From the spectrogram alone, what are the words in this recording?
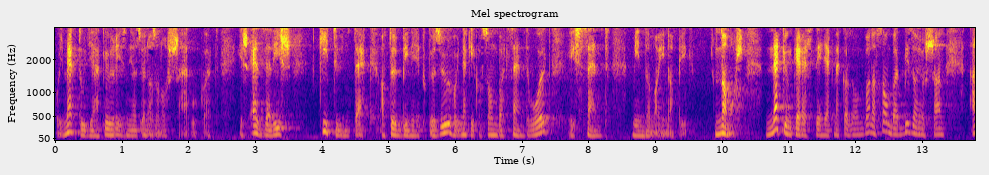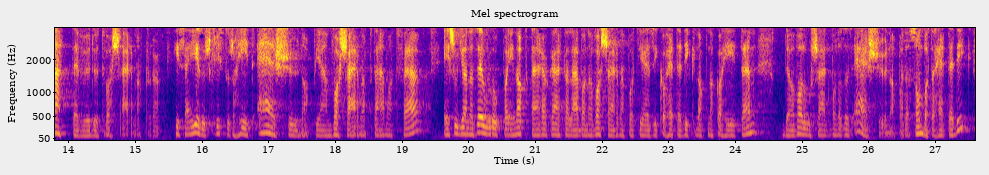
hogy meg tudják őrizni az önazonosságukat. És ezzel is kitűntek a többi nép közül, hogy nekik a szombat szent volt, és szent mind a mai napig. Na most, nekünk keresztényeknek azonban a szombat bizonyosan áttevődött vasárnapra, hiszen Jézus Krisztus a hét első napján vasárnap támad fel, és ugyan az európai naptárak általában a vasárnapot jelzik a hetedik napnak a héten, de a valóságban az az első nap. Hát a szombat a hetedik,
